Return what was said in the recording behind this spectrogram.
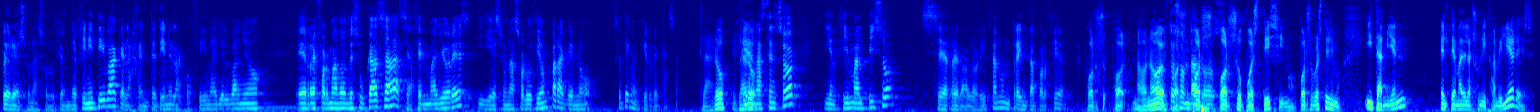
pero es una solución definitiva, que la gente tiene la cocina y el baño eh, reformados de su casa, se hacen mayores y es una solución para que no se tengan que ir de casa. Claro, Y claro. tienen ascensor y encima el piso se revalorizan un 30%. Por, su- por- no, no, Estos por, son por- datos- por supuestísimo, por supuestísimo. Y también el tema de las unifamiliares.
